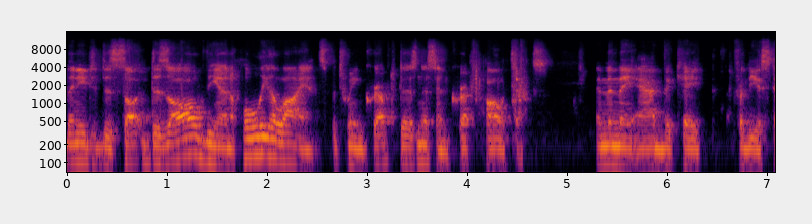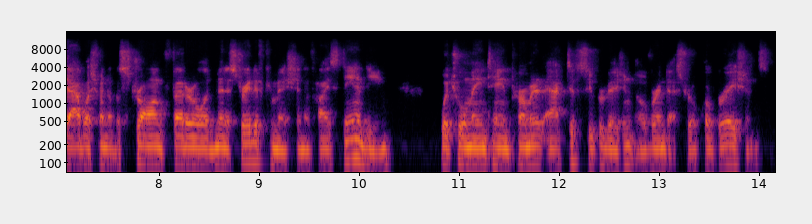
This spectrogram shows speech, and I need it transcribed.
they need to dissol- dissolve the unholy alliance between corrupt business and corrupt politics. And then they advocate for the establishment of a strong federal administrative commission of high standing which will maintain permanent active supervision over industrial corporations.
